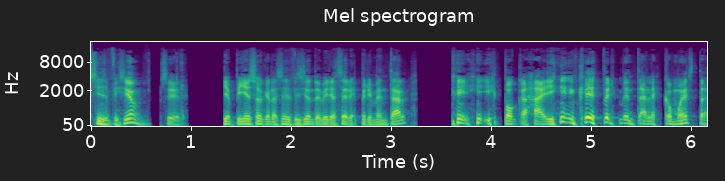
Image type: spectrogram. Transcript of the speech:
ciencia ficción. yo pienso que la ciencia ficción debería ser experimental y pocas hay experimentales como esta.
